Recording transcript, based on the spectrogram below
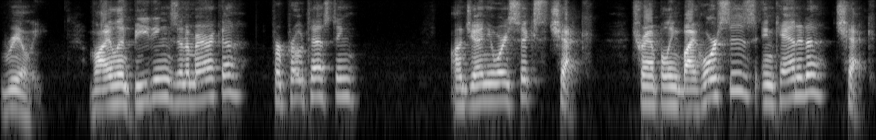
Really. Violent beatings in America for protesting on January 6th? Check. Trampling by horses in Canada? Check.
